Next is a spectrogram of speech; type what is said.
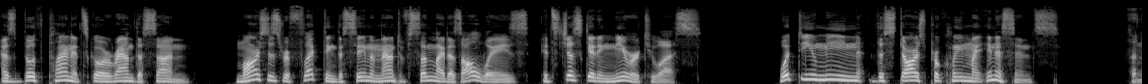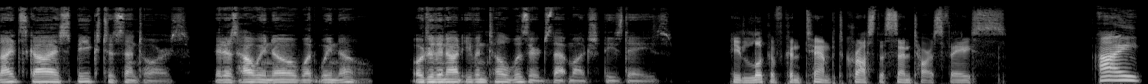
as both planets go around the Sun. Mars is reflecting the same amount of sunlight as always, it's just getting nearer to us. What do you mean, the stars proclaim my innocence? The night sky speaks to centaurs. It is how we know what we know. Or do they not even tell wizards that much these days? A look of contempt crossed the centaur's face. I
